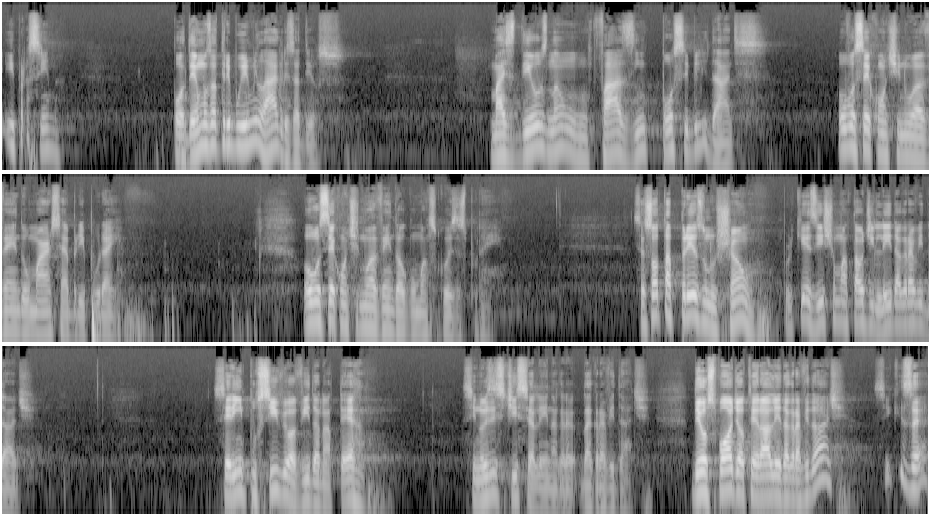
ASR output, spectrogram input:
ir para cima. Podemos atribuir milagres a Deus. Mas Deus não faz impossibilidades. Ou você continua vendo o mar se abrir por aí? Ou você continua vendo algumas coisas por aí? Você só está preso no chão porque existe uma tal de lei da gravidade. Seria impossível a vida na Terra se não existisse a lei da gravidade. Deus pode alterar a lei da gravidade? Se quiser,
